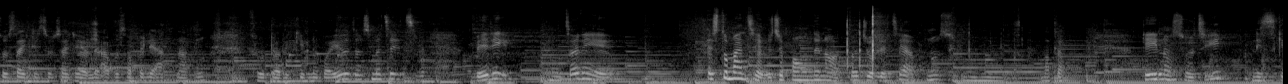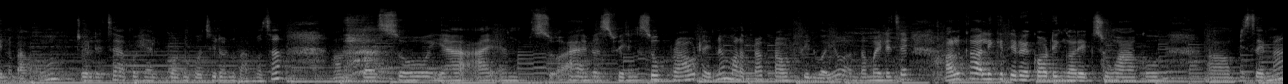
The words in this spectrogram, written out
सोसाइटी सोसाइटीहरूले अब सबैले आफ्नो आफ्नो फ्रुटहरू किन्नुभयो जसमा चाहिँ इट्स भेरी हुन्छ नि यस्तो मान्छेहरू चाहिँ पाउँदैन हत्त जसले चाहिँ आफ्नो मतलब केही नसोची निस्किनु भएको जसले चाहिँ अब हेल्प गर्नु खोजिरहनु भएको छ। And so yeah I am so I was feeling so proud होइन? मलाई पुरा प्राउड फिल भयो। अन्त मैले चाहिँ हल्का अलिकति रेकर्डिङ गरेको छु उहाँको विषयमा।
